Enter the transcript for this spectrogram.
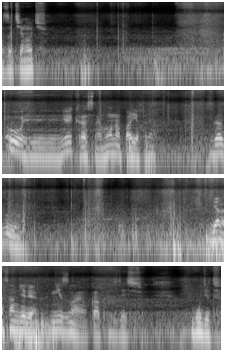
затянуть. Ой-ой-ой, красная мона, поехали. Газуем. Я на самом деле не знаю, как здесь будет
